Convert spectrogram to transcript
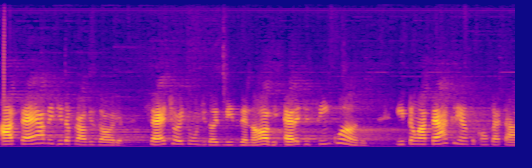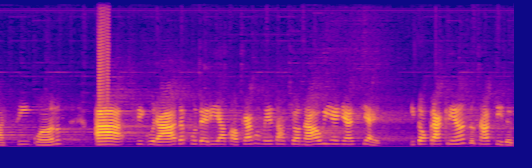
até a medida provisória 781 de 2019 era de cinco anos. Então, até a criança completar cinco anos, a segurada poderia a qualquer momento acionar o INSS. Então, para crianças nascidas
